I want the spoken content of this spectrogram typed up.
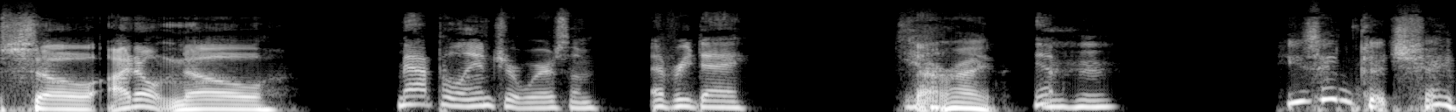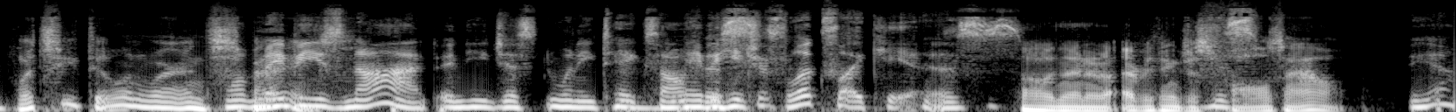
so I don't know. Matt Belanger wears them every day. Is that right? Yep. He's in good shape. What's he doing wearing Spanx? Well, maybe he's not, and he just when he takes off, Maybe his, he just looks like he is. his- Oh, and then it, everything just His- falls out. yeah.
